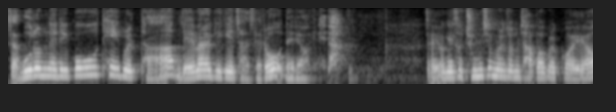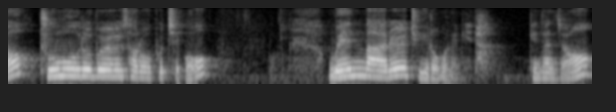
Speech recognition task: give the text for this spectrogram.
자, 무릎 내리고 테이블탑 네발기기 자세로 내려옵니다. 자, 여기서 중심을 좀 잡아볼 거예요. 두 무릎을 서로 붙이고 왼발을 뒤로 보냅니다. 괜찮죠?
